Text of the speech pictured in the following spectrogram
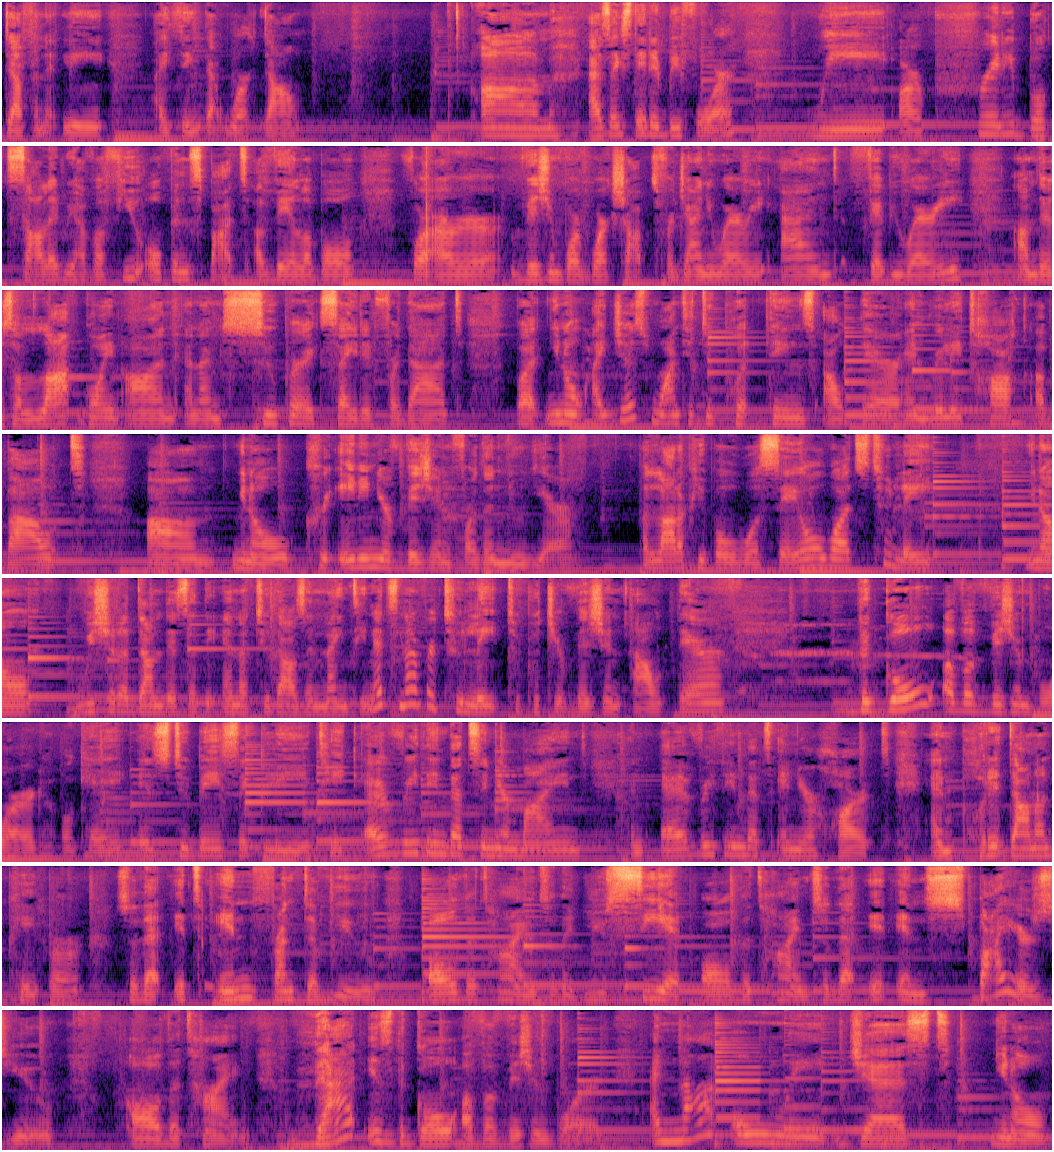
definitely i think that worked out um, as I stated before, we are pretty booked solid. We have a few open spots available for our vision board workshops for January and February. Um, there's a lot going on, and I'm super excited for that. But you know, I just wanted to put things out there and really talk about, um, you know, creating your vision for the new year. A lot of people will say, oh, well, it's too late you know, we should have done this at the end of 2019. It's never too late to put your vision out there. The goal of a vision board, okay, is to basically take everything that's in your mind and everything that's in your heart and put it down on paper so that it's in front of you all the time, so that you see it all the time, so that it inspires you all the time. That is the goal of a vision board. And not only just, you know,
